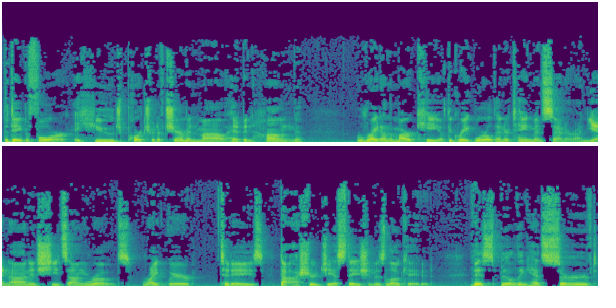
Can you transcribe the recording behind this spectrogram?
The day before, a huge portrait of Chairman Mao had been hung right on the marquee of the Great World Entertainment Center on Yan'an and Xizang roads, right where today's Dashijie station is located. This building had served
